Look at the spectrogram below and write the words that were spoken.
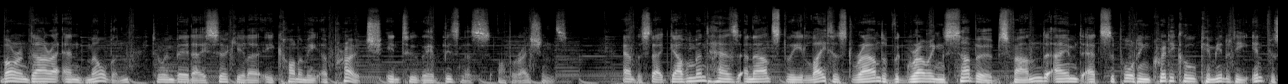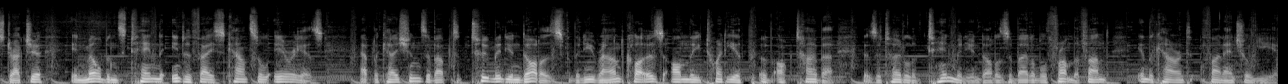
Boroondara, and Melbourne to embed a circular economy approach into their business operations. And the state government has announced the latest round of the Growing Suburbs Fund aimed at supporting critical community infrastructure in Melbourne's 10 interface council areas. Applications of up to $2 million for the new round close on the 20th of October. There's a total of $10 million available from the fund in the current financial year.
